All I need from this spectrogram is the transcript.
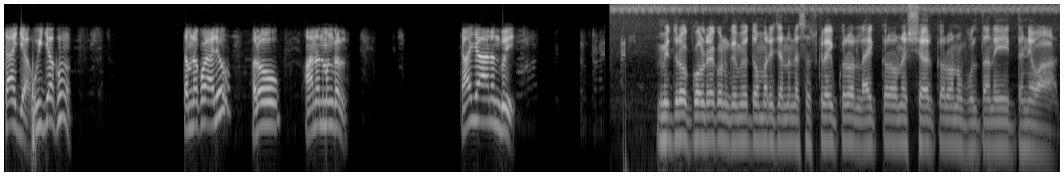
ક્યાં ગયા, હુઈ ગયા હું? તમને કોઈ આલ્યું? હલો આનંદ મંગલ. ક્યાં ગયા આનંદભાઈ મિત્રો, કોલ રેકોર્ડ ગમ્યો તો અમારી ચેનલને સબસ્ક્રાઇબ કરો લાઇક કરો અને શેર કરવાનું ભૂલતા નહીં. ધન્યવાદ.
